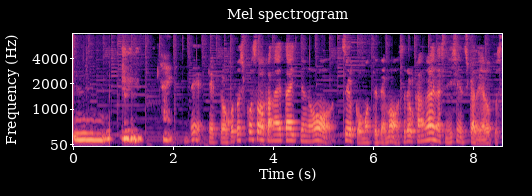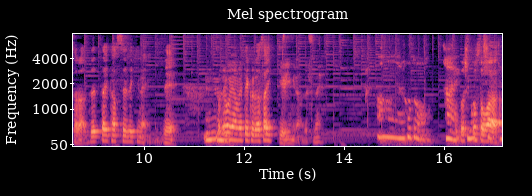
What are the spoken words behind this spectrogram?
うん。はい。で、えっと、今年こそは叶えたいっていうのを強く思ってても、それを考えなしに意志の力でやろうとしたら絶対達成できないんで、うんそれをやめてくださいっていう意味なんですね。ああ、なるほど。はい。今年こそは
